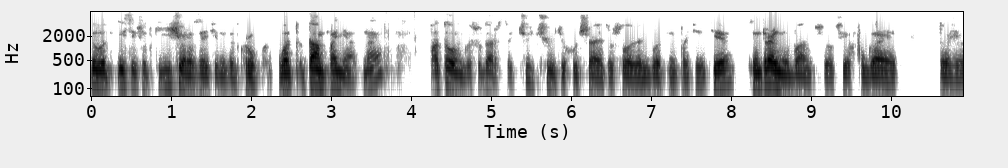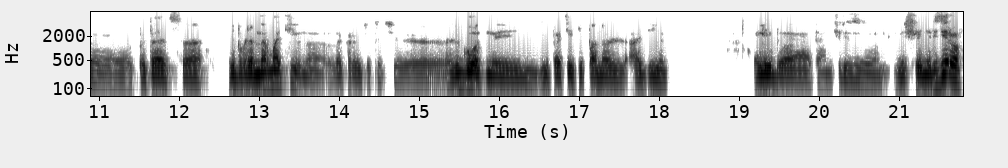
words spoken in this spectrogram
Ну вот если все-таки еще раз зайти на этот круг, вот там понятно, потом государство чуть-чуть ухудшает условия льготной ипотеки, центральный банк все, всех пугает, тоже пытается либо прям нормативно закрыть вот эти э, льготные ипотеки по 0,1, либо там через начисление резервов,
